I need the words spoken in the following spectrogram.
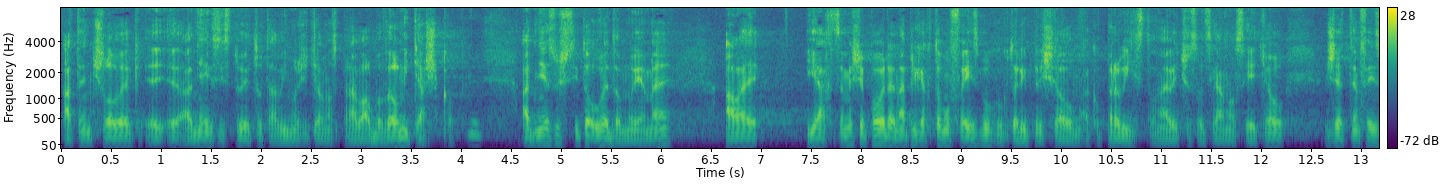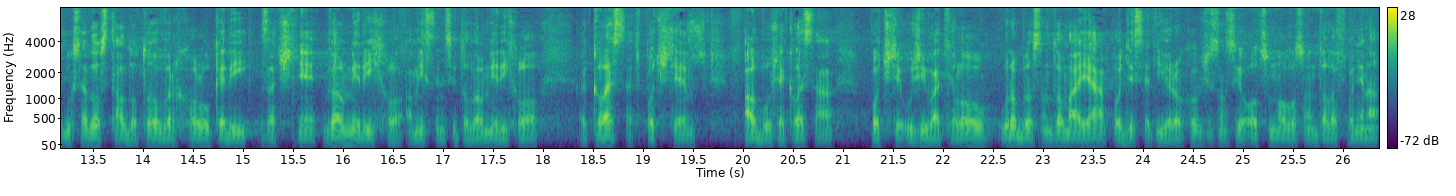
a ten človek, e, e, a neexistuje tu tá vymožiteľnosť práva, alebo veľmi ťažko. A dnes už si to uvedomujeme, ale ja chcem ešte povedať napríklad k tomu Facebooku, ktorý prišiel ako prvý s tou najväčšou sociálnou sieťou, že ten Facebook sa dostal do toho vrcholu, kedy začne veľmi rýchlo, a myslím si to veľmi rýchlo, klesať v počte, alebo aj klesá, počte užívateľov. Urobil som to aj ja po desiatich rokoch, že som si ho odsunul vo svojom telefóne na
